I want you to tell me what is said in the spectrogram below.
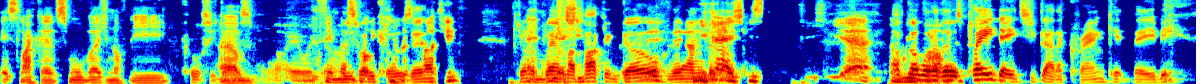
It's like a small version of the Of course he Um, does. Oh, here we go. That's what he calls it. Lucky. Do you want and to play yeah, on my pocket go? Yeah, she's yeah. I've got one of those Playdates. You gotta crank it, baby.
